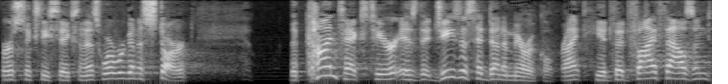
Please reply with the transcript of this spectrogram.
verse 66, and that's where we're going to start. The context here is that Jesus had done a miracle, right? He had fed 5,000,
